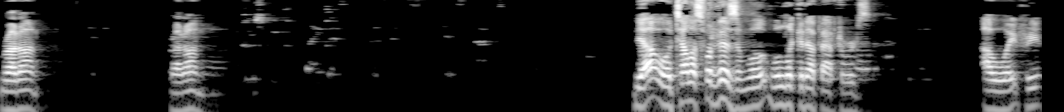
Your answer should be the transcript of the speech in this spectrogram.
Right on. Right on. Yeah, well, tell us what it is, and we'll we'll look it up afterwards. I will wait for you.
